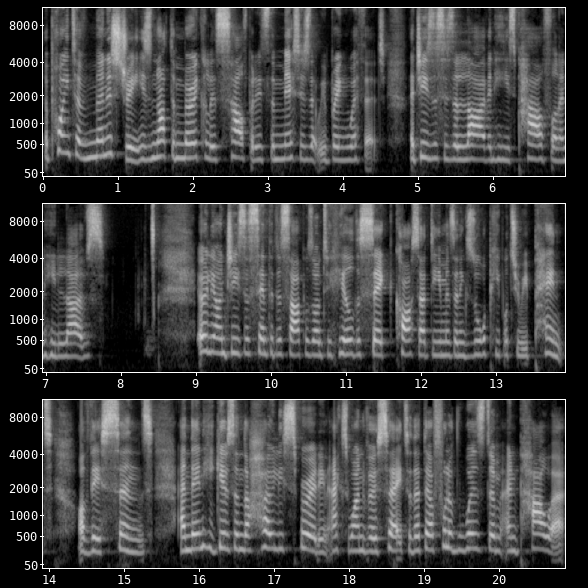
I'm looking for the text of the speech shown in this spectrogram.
the point of ministry is not the miracle itself, but it's the message that we bring with it that Jesus is alive and he is powerful and he loves. Early on, Jesus sent the disciples on to heal the sick, cast out demons, and exhort people to repent of their sins. And then he gives them the Holy Spirit in Acts 1, verse 8, so that they are full of wisdom and power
